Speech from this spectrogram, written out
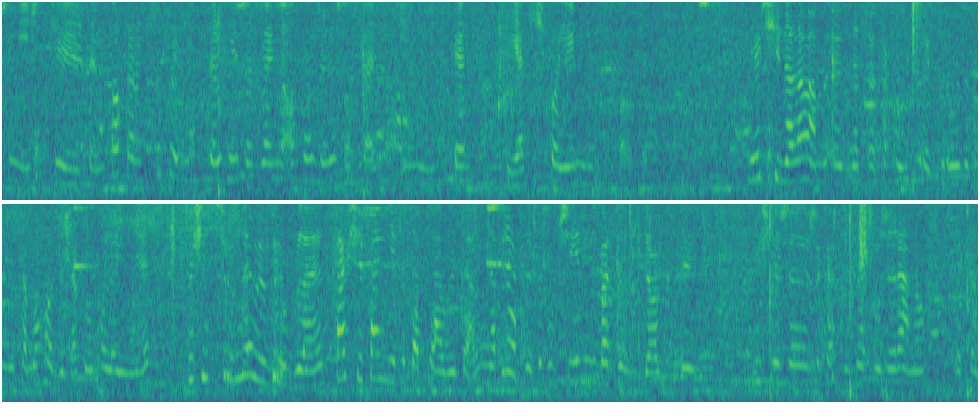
przynieść ten pokarm suchy, to również zadbajmy o to, żeby postawić im miskę czy jakiś pojemnik z wodą. Ja dzisiaj nalałam e, na ta, taką dziurę, którą zrobiły samochody, taką kolejnie. To się sfrunęły wróble, tak się fajnie wytapiały tam. Naprawdę, to był przyjemny bardzo widok. Y, Myślę, że, że każdy z nas może rano, jak tam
